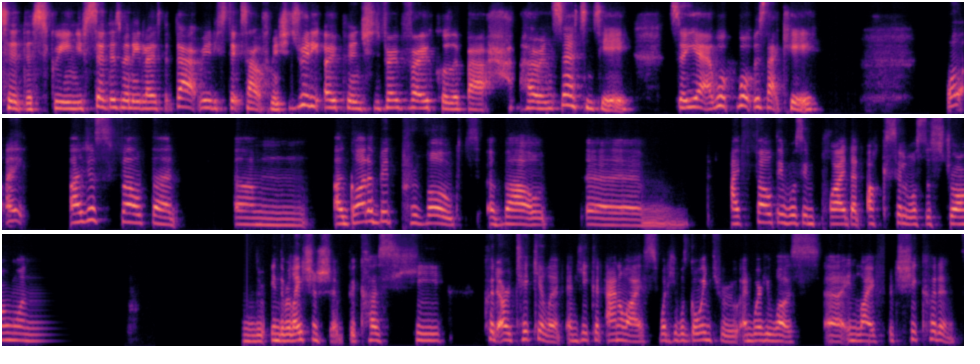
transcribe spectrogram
to the screen. You said there's many layers, but that really sticks out for me. She's really open. She's very vocal about her uncertainty. So yeah, what what was that key? Well, I I just felt that um, I got a bit provoked about. Um, I felt it was implied that Aksel was the strong one the, in the relationship because he could articulate and he could analyze what he was going through and where he was uh, in life, but she couldn't.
